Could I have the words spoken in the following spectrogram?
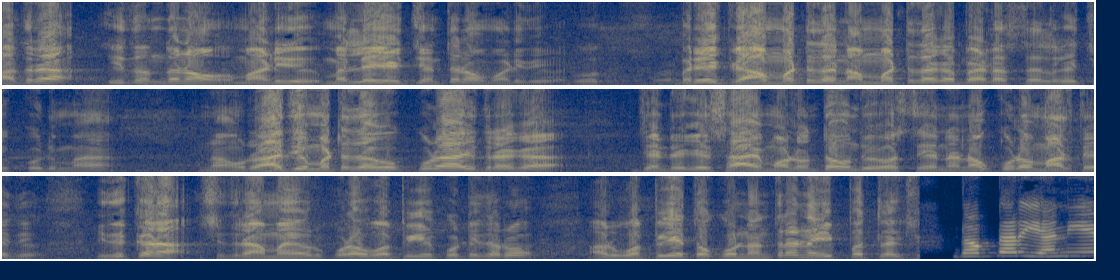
ಆದ್ರೆ ಇದೊಂದು ನಾವು ಮಾಡಿದ್ದೀವಿ ಮಲ್ಲೆ ಹೆಜ್ಜೆ ಅಂತ ನಾವು ಮಾಡಿದ್ದೀವಿ. ಬರೀ ಗ್ರಾಮ ಮಟ್ಟದಾಗ ನಮ್ಮ ಮಟ್ಟದಾಗ ಬೇಡ. ಸ್ಥಳಗ ಚಿಕ್ಕೋಡಿಮ ನಾವು ರಾಜ್ಯ ಮಟ್ಟದಾಗೂ ಕೂಡ ಇದ್ರಾಗ ಜನರಿಗೆ ಸಹಾಯ ಮಾಡುವಂಥ ಒಂದು ವ್ಯವಸ್ಥೆಯನ್ನು ನಾವು ಕೂಡ ಮಾಡ್ತಾ ಇದ್ದೀವಿ. ಇದಕ್ಕೆ ಸಿದ್ದರಾಮಯ್ಯ ಅವರು ಕೂಡ ಒಪ್ಪಿಗೆ ಕೊಟ್ಟಿದ್ದರು. ಅವರು ಒಪ್ಪಿಗೆ ತಗೊಂಡ ನಂತರ ಇಪ್ಪತ್ತು lakh doctor N A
